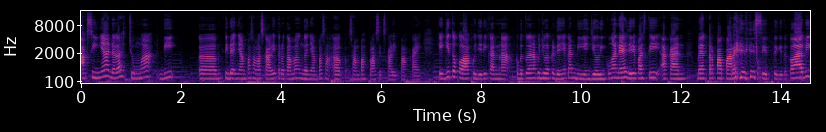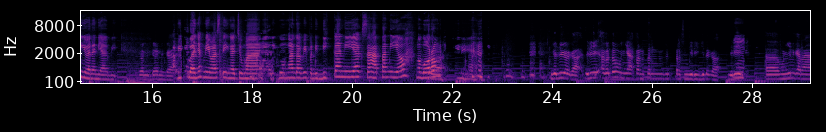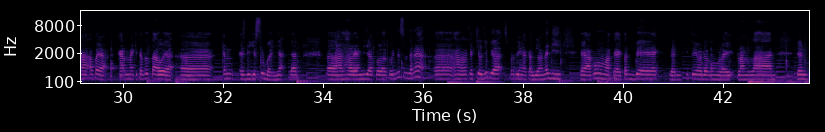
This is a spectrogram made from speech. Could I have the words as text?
aksinya adalah cuma di um, tidak nyampah sama sekali terutama nggak nyampah uh, sampah plastik sekali pakai. Kayak gitu kalau aku. Jadi karena kebetulan aku juga kerjanya kan di NGO lingkungan ya jadi pasti akan banyak terpapar di situ gitu. Kalau Abi gimana nih Abi? keren keren kak. Abi banyak nih pasti nggak cuma lingkungan tapi pendidikan nih ya kesehatan nih ya. Wah, ngeborong ini Enggak juga kak. Jadi aku tuh punya concern tersendiri gitu kak. Jadi eh, mungkin karena apa ya? Karena kita tuh tahu ya eh, kan SDGs tuh banyak dan eh, hal-hal yang bisa aku lakuin itu sebenarnya eh, hal-hal kecil juga seperti yang kakak bilang tadi. Kayak aku memakai tote bag dan itu yang udah aku mulai pelan-pelan dan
